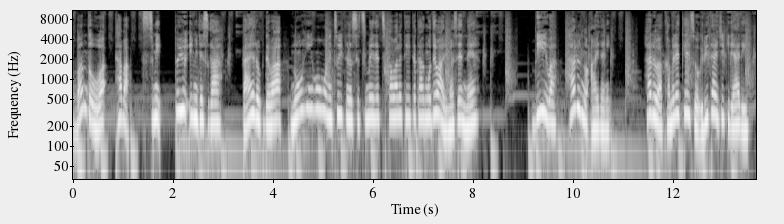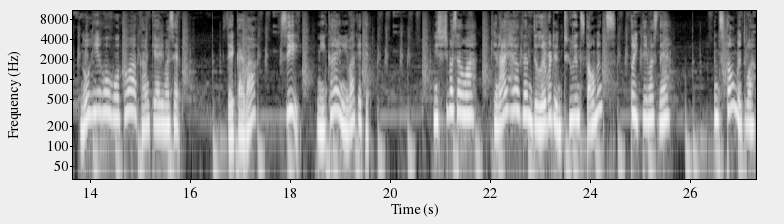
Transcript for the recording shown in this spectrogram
バンドは束、包みという意味ですが、第6では納品方法についての説明で使われていた単語ではありませんね。B は春の間に。春はカメラケースを売りたい時期であり、納品方法とは関係ありません。正解は C、2回に分けて。西島さんは Can I have them delivered in two installments? と言っていますね。Installment は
